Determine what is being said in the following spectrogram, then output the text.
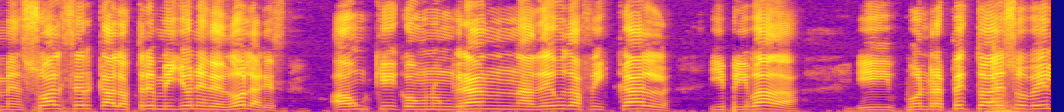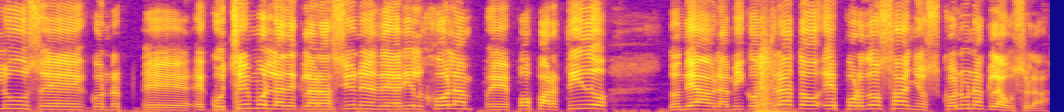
mensual cerca a los 3 millones de dólares, aunque con una gran deuda fiscal y privada. Y con respecto a eso, Velus, eh, eh, escuchemos las declaraciones de Ariel Holland eh, post partido, donde habla, mi contrato es por dos años con una cláusula.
